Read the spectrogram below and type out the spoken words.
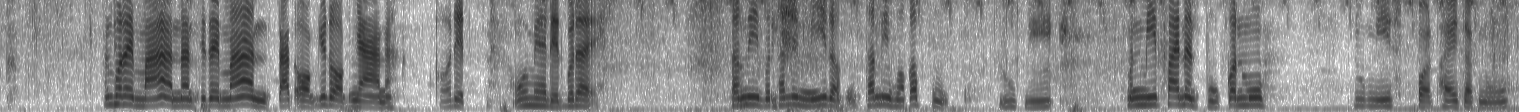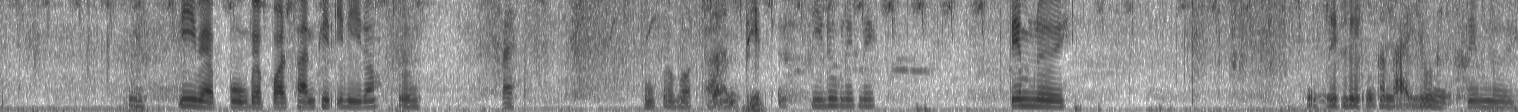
มันบ่ได้มาอันนั้นสิได้มาอันตัดออกอยู่ดอกหญ้าน่ะขอเด็ด โอ้ยแม่เด็ดบ่ได้ทั้งนี้บ่ทันได้มีดอกทั้งนี้หัวก็ปลูก ลูกนี้ มันมีไฟนั่นปลูกก่อนหมู่ลูกนี้ปลอดภัยจากหนูอืมนี่แบบปลูกแบบปลอดสารพิษอีหลีเนาะอืมไปปลูกแบบปลอดสาสารรพิษ นี่ลูกเล็กๆ เต็มเลยเล็กๆมันก็หลายอยู่นี่เต็มเลย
